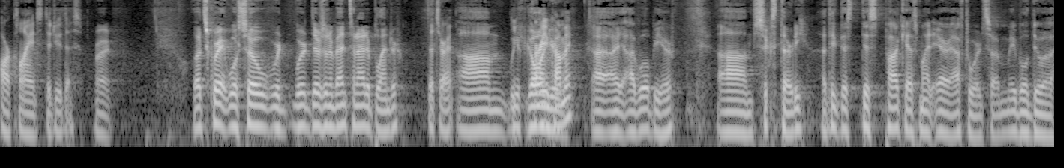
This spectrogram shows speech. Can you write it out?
our clients to do this. Right. Well, that's great. Well, so we're, we're, there's an event tonight at Blender. That's right. Um, we You- could go are on you your- coming? I, I, I will be here. Um, six thirty. I think this this podcast might air afterwards, so maybe we'll do a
